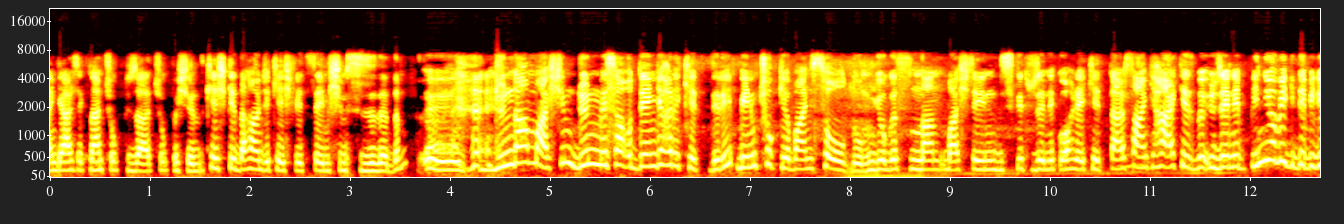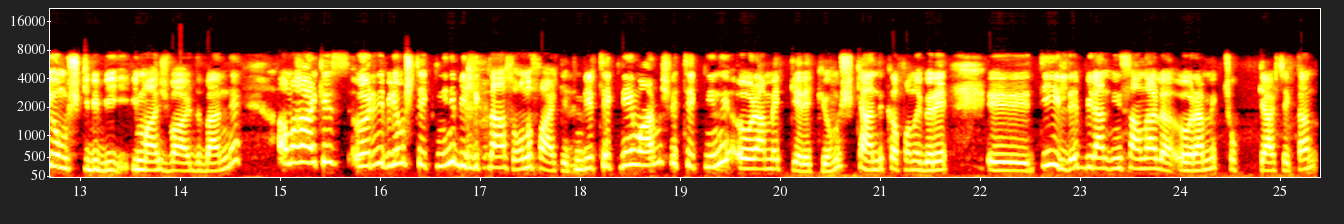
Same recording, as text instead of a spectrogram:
Yani gerçekten çok güzel, çok başarılı. Keşke daha önce keşfetseymişim sizi dedim. Ee, dünden başlayayım. Dün mesela o denge hareketleri benim çok yabancısı olduğum, yogasından başlayın bisiklet üzerindeki o hareketler sanki herkes böyle üzerine biniyor ve gidebiliyormuş gibi bir imaj vardı bende. Ama herkes öğrenebiliyormuş tekniğini bildikten sonra onu fark ettim. Bir tekniği varmış ve tekniğini öğrenmek gerekiyormuş. Kendi kafana göre e, değil de bilen insanlarla öğrenmek çok gerçekten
